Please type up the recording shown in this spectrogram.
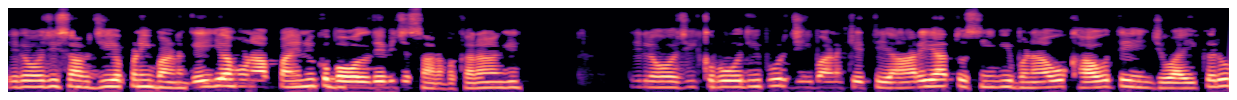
ਤੇ ਲੋ ਜੀ, ਸਬਜ਼ੀ ਆਪਣੀ ਬਣ ਗਈ ਆ, ਹੁਣ ਆਪਾਂ ਇਹਨੂੰ ਇੱਕ ਬੋਲ ਦੇ ਵਿੱਚ ਸਰਵ ਕਰਾਂਗੇ। ਤੇ ਲੋ ਜੀ ਕਬੋ ਦੀ ਭੁਰਜੀ ਬਣ ਕੇ ਤਿਆਰ ਆ, ਤੁਸੀਂ ਵੀ ਬਣਾਓ, ਖਾਓ ਤੇ ਇੰਜੋਏ ਕਰੋ।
